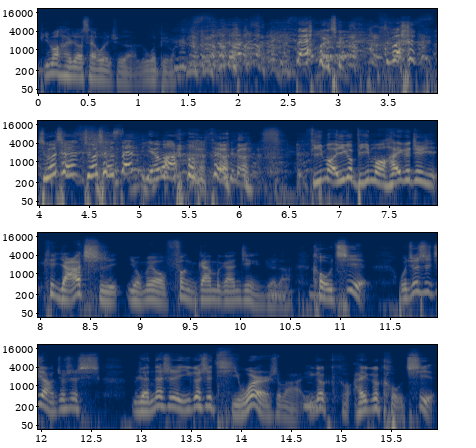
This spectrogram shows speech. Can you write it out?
鼻毛还是要塞回去的。如果鼻毛。塞回去，这不折成折成三叠嘛？然后塞回去。鼻毛一个鼻毛，还有一个就是牙齿有没有缝干不干净？你觉得？口气，我觉得是这样，就是人的是一个是体味儿是吧？一个口还有一个口气，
